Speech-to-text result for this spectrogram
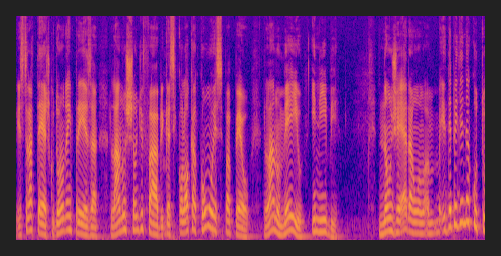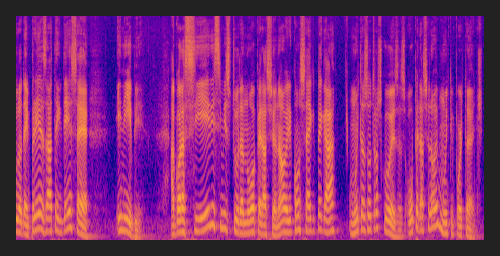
estratégico, dono da empresa, lá no chão de fábrica, se coloca como esse papel lá no meio, inibe. Não gera uma. Independente da cultura da empresa, a tendência é inibe. Agora, se ele se mistura no operacional, ele consegue pegar muitas outras coisas. O operacional é muito importante.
